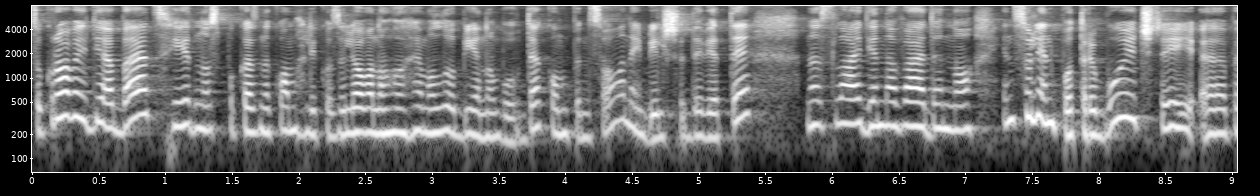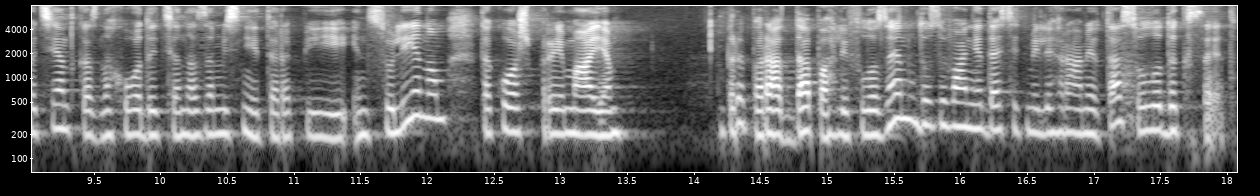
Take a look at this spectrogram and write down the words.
Цукровий діабет, згідно з показником глікозильованого гемоглобіну, був декомпенсований більше 9 на слайді наведено. Інсулін потребуючий. е, Пацієнтка знаходиться на замісній терапії інсуліном, також приймає препарат дапагліфлозин в дозуванні 10 мг та солодексид.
